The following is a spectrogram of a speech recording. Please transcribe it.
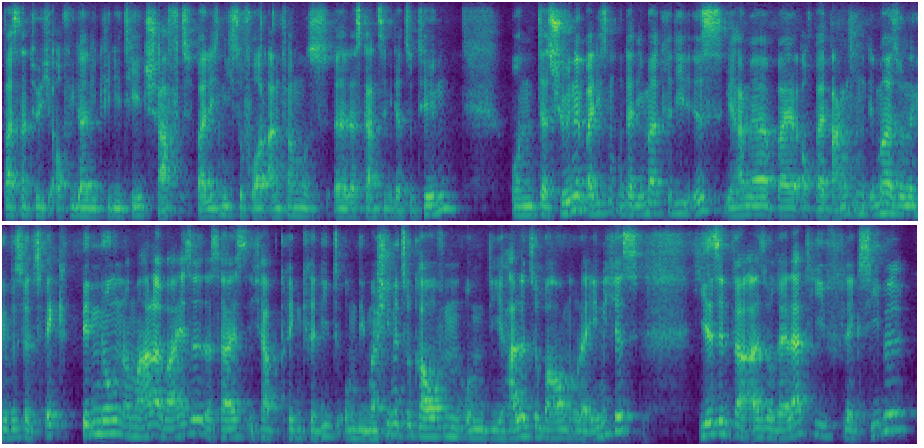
was natürlich auch wieder Liquidität schafft, weil ich nicht sofort anfangen muss, äh, das Ganze wieder zu tilgen. Und das Schöne bei diesem Unternehmerkredit ist, wir haben ja bei, auch bei Banken immer so eine gewisse Zweckbindung normalerweise. Das heißt, ich kriege einen Kredit, um die Maschine zu kaufen, um die Halle zu bauen oder ähnliches. Hier sind wir also relativ flexibel.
